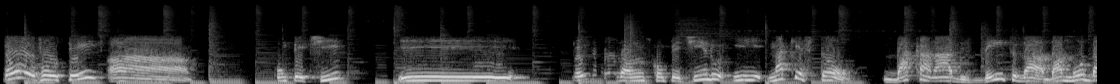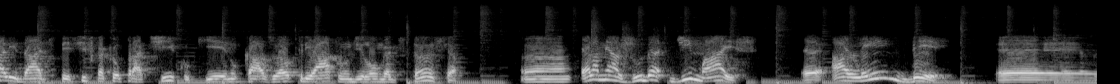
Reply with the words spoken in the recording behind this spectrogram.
Então eu voltei a competir e meus alunos competindo e na questão da cannabis dentro da, da modalidade específica que eu pratico, que no caso é o triatlon de longa distância, uh, ela me ajuda demais. É, além de é,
